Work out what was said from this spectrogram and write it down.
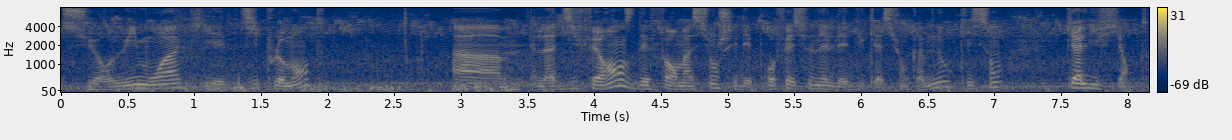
sur 8 mois qui est diplômante à la différence des formations chez des professionnels d'éducation comme nous qui sont qualifiantes.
